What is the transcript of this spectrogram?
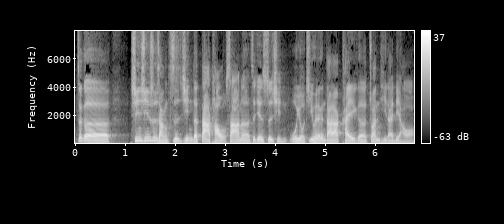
这个新兴市场资金的大逃杀呢，这件事情我有机会再跟大家开一个专题来聊哦。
